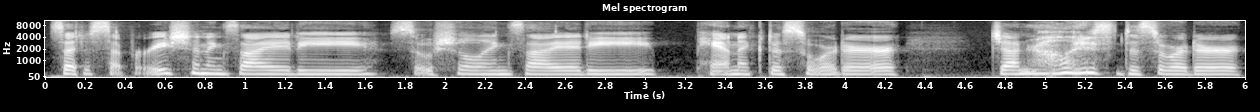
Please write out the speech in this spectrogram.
such as separation anxiety, social anxiety, panic disorder, generalized disorder,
